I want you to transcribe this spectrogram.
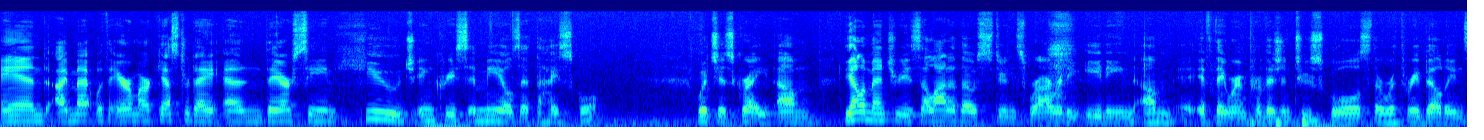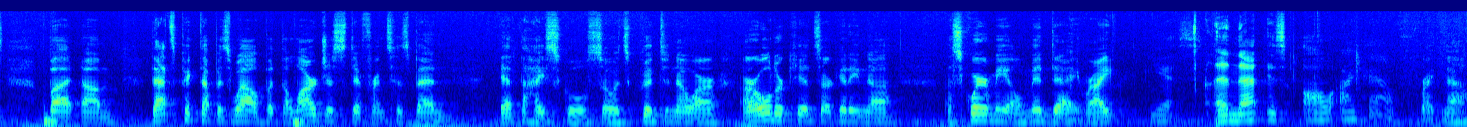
And I met with Aramark yesterday, and they're seeing huge increase in meals at the high school, which is great. Um, The elementaries, a lot of those students were already eating, um, if they were in Provision Two schools, there were three buildings. But um, that's picked up as well, but the largest difference has been at the high school. So it's good to know our, our older kids are getting a, a square meal midday, right? Yes. And that is all I have right now.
